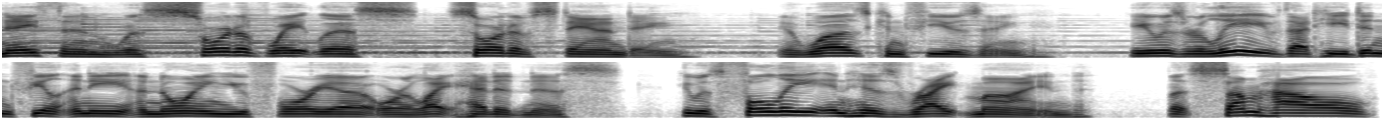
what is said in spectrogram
Nathan was sort of weightless, sort of standing. It was confusing. He was relieved that he didn't feel any annoying euphoria or lightheadedness. He was fully in his right mind, but somehow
